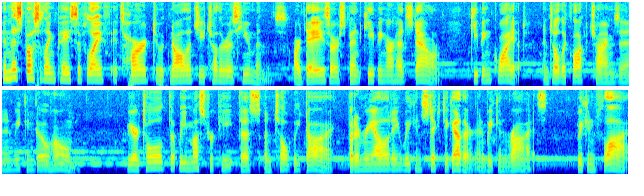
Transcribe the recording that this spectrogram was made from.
In this bustling pace of life, it's hard to acknowledge each other as humans. Our days are spent keeping our heads down, keeping quiet, until the clock chimes in and we can go home. We are told that we must repeat this until we die, but in reality we can stick together and we can rise. We can fly.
